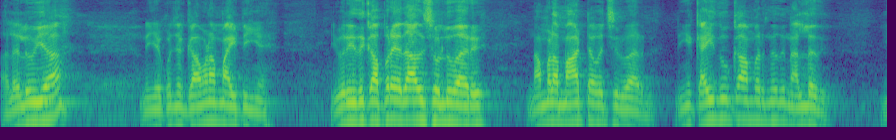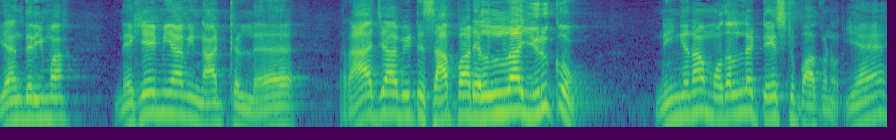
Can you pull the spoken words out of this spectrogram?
அலலூயா நீங்க கொஞ்சம் கவனமாயிட்டீங்க. இவர் இதுக்கப்புறம் ஏதாவது சொல்லுவார். நம்மளை மாட்ட வச்சிருவாருன்னு. நீங்க கை தூக்காம இருந்தது நல்லது. ஏன் தெரியுமா? நெகேமியாவின் நாட்களில் ராஜா வீட்டு சாப்பாடு எல்லாம் இருக்கும். நீங்க தான் முதல்ல டேஸ்ட் பார்க்கணும். ஏன்?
